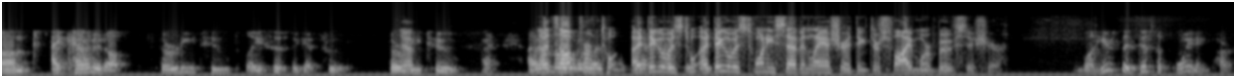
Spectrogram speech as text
Um, I counted up 32 places to get food. 32. I, I don't That's up from. Tw- I think it was. Tw- I think it was 27 last year. I think there's five more booths this year. Well, here's the disappointing part.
